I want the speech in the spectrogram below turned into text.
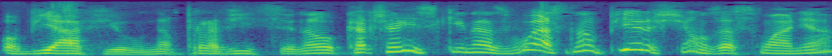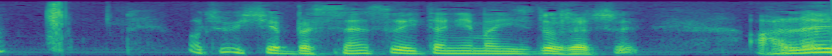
objawił na prawicy. No Kaczyński nas własną pierścią zasłania, oczywiście bez sensu i to nie ma nic do rzeczy, ale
